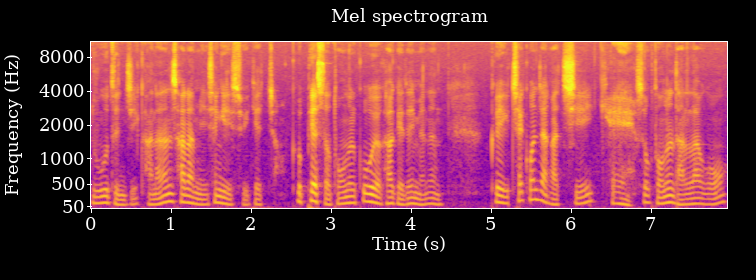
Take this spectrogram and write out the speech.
누구든지 가난한 사람이 생길 수 있겠죠. 급해서 돈을 구워 가게 되면은 그에게 채권자 같이 계속 돈을 달라고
